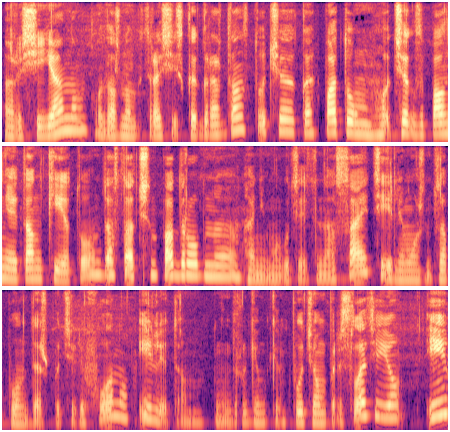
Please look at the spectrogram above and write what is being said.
россиянам. Должно быть российское гражданство у человека. Потом человек заполняет анкету достаточно подробную. Они могут взять на сайте, или можно заполнить даже по телефону, или там другим путем прислать ее. И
